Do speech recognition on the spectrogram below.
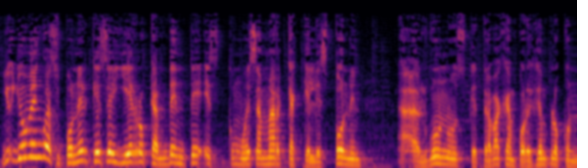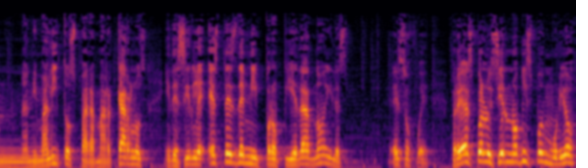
Yo, yo vengo a suponer que ese hierro candente es como esa marca que les ponen a algunos que trabajan, por ejemplo, con animalitos para marcarlos y decirle, este es de mi propiedad, ¿no? Y les... Eso fue. Pero ya después lo hicieron obispo y murió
